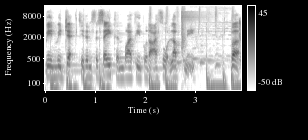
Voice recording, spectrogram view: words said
being rejected and forsaken by people that I thought loved me. But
